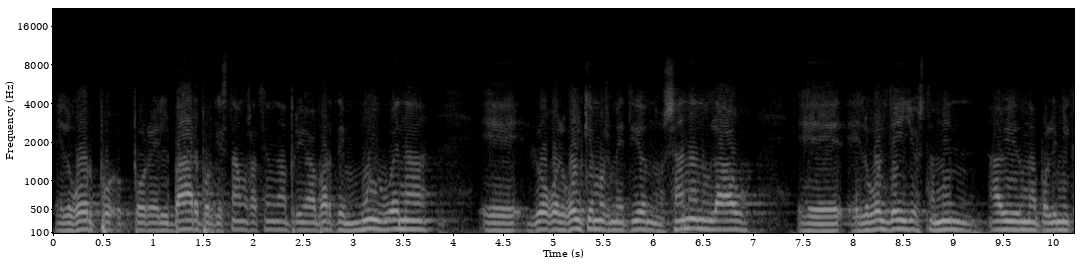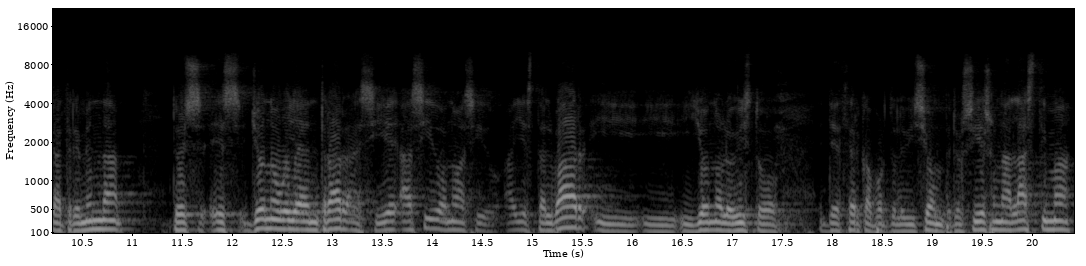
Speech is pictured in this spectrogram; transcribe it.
el gol por, por el VAR porque estamos haciendo una primera parte muy buena, eh, luego el gol que hemos metido nos han anulado, eh, el gol de ellos también ha habido una polémica tremenda. Entonces, es, yo no voy a entrar a si ha sido o no ha sido. Ahí está el VAR y, y- y yo no lo he visto de cerca por televisión, pero sí es una lástima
